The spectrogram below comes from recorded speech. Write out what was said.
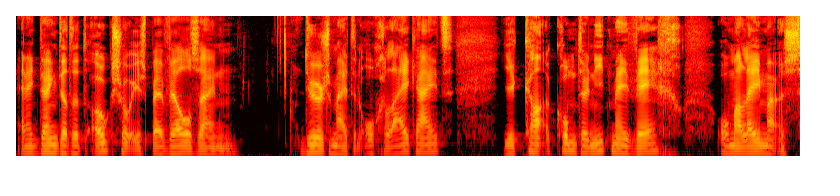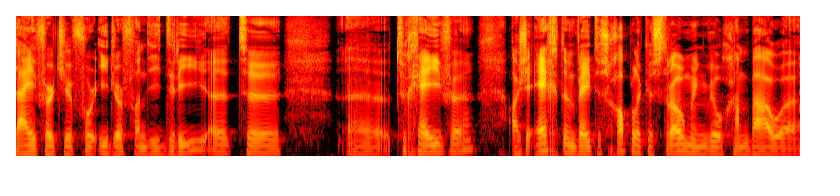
En ik denk dat het ook zo is bij welzijn, duurzaamheid en ongelijkheid. Je kan, komt er niet mee weg om alleen maar een cijfertje voor ieder van die drie uh, te, uh, te geven. Als je echt een wetenschappelijke stroming wil gaan bouwen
